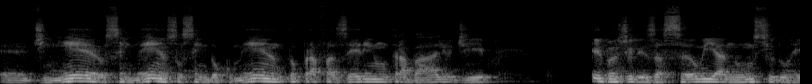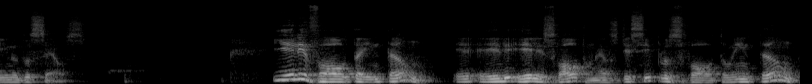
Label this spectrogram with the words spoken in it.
é, dinheiro, sem lenço, sem documento, para fazerem um trabalho de evangelização e anúncio do reino dos céus. E ele volta então ele, eles voltam, né? os discípulos voltam então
